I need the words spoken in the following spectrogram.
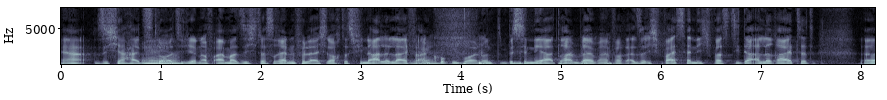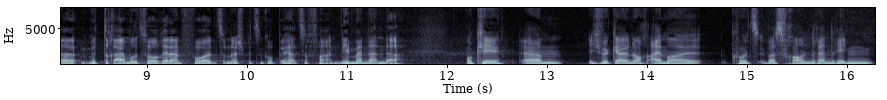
ja, Sicherheitsleute, die dann auf einmal sich das Rennen vielleicht auch das Finale live ja. angucken wollen und ein bisschen näher dranbleiben einfach. Also ich weiß ja nicht, was die da alle reitet, äh, mit drei Motorrädern vor so einer Spitzengruppe herzufahren, nebeneinander. Okay, ähm, ich würde gerne noch einmal kurz übers Frauenrennen reden.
